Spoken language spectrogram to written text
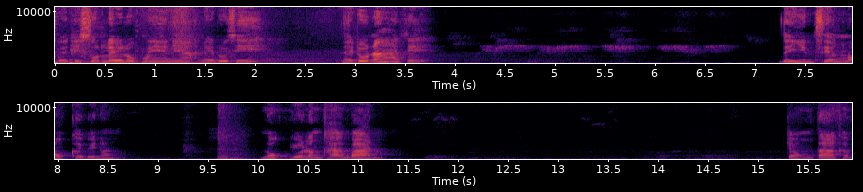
สวยที่สุดเลยลูกแม่เนี่ยไหนดูสิไหนดูหน้าสิ ได้ยินเสียงนกเคยพี่น้อง นกอยู่หลังคาบ้าน จ้องตาครับ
